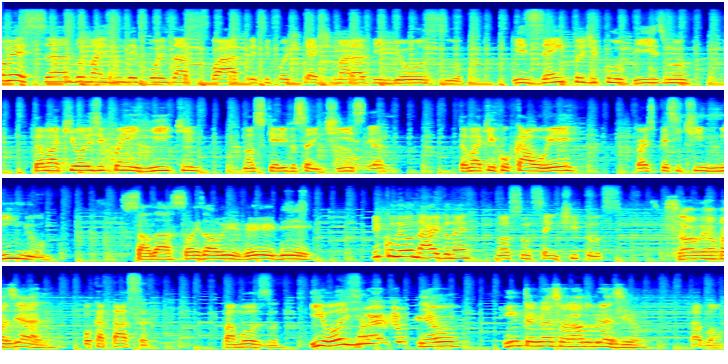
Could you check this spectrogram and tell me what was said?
Começando mais um Depois das Quatro, esse podcast maravilhoso, isento de clubismo. Estamos aqui hoje com o Henrique, nosso querido Santista. Estamos aqui com o Cauê, torce pra esse timinho. Saudações ao Viverde. E com o Leonardo, né? Nosso sem títulos. Salve, rapaziada. Pouca taça. Famoso. E hoje. Maior campeão internacional do Brasil. Tá bom.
